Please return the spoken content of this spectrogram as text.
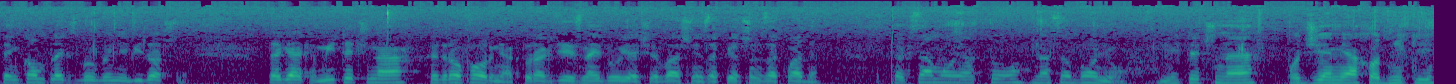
ten kompleks byłby niewidoczny. Tak jak mityczna hydrofornia, która gdzieś znajduje się właśnie za pierwszym zakładem. Tak samo jak tu na Soboniu. Mityczne podziemia, chodniki,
